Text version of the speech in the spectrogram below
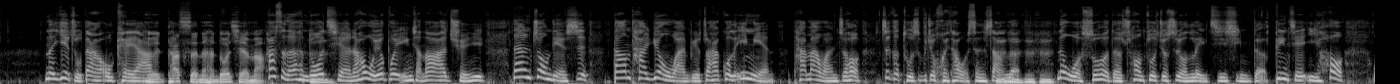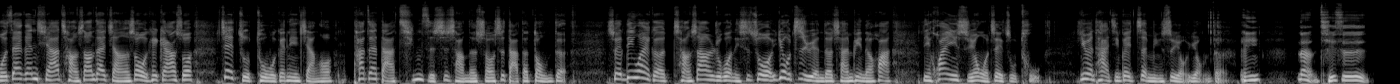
那业主当然 OK 啊，因为他省了很多钱嘛。他省了很多钱，然后我又不会影响到他的权益。但是重点是，当他用完，比如说他过了一年，他卖完之后，这个图是不是就回到我身上了？那我所有的创作就是有累积性的，并且以后我在跟其他厂商在讲的时候，我可以跟他说，这组图我跟你讲哦，他在打亲子市场的时候是打得动的。所以另外一个厂商，如果你是做幼稚园的产品的话，你欢迎使用我这组图，因为它已经被证明是有用的。哎，那其实。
